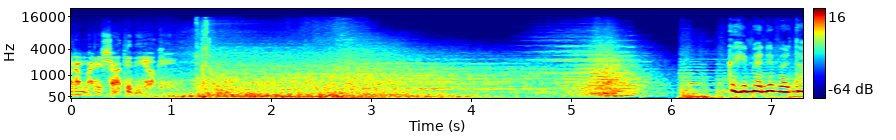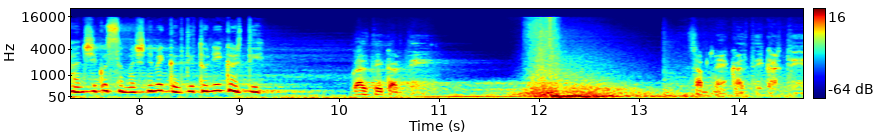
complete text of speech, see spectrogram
और हमारी शादी भी होगी। कहीं मैंने वरदान जी को समझने में गलती तो नहीं करती गलती कर दी। सबने गलती कर दी।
